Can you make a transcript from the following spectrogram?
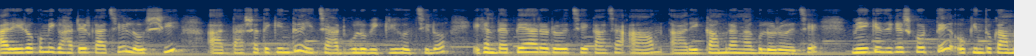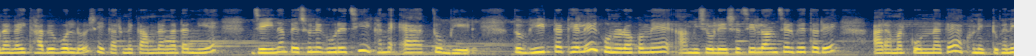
আর এইরকমই ঘাটের কাছে লস্যি আর তার সাথে কিন্তু এই চাটগুলো বিক্রি হচ্ছিল। এখানটায় পেয়ারা রয়েছে, কাঁচা আম আর এই কামরাঙাগুলো রয়েছে। মেয়েকে জিজ্ঞেস করতে ও কিন্তু কামরাঙাই খাবে বলল সেই কারণে কামরাঙাটা নিয়ে যেই না পেছনে ঘুরেছি এখানে এত ভিড়। তো ভিড়টা ঠেলে কোনো রকমে আমি চলে এসেছি লঞ্চের ভেতরে আর আমার কন্যাকে এখন একটুখানি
